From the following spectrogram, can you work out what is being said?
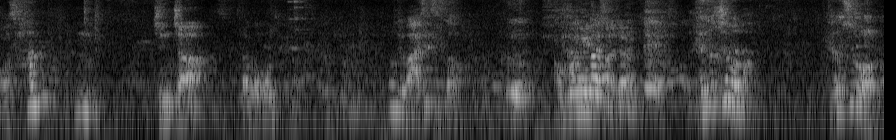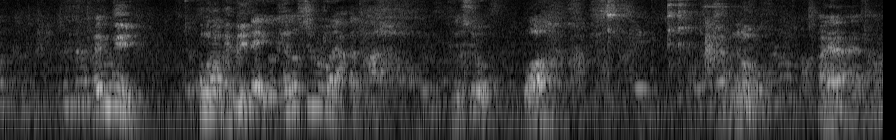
어 산? 응. 진짜 나 먹어도 되나? 근데 맛있어. 그 맞아요. 맛있는데 계속 씹어봐. 계속 씹어. 밴디 홍삼 캔디. 근데 이거 계속 씹으면 약간 달아. 계속 씹어. 와 야, 홍삼 먹어. 아니야 아니야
